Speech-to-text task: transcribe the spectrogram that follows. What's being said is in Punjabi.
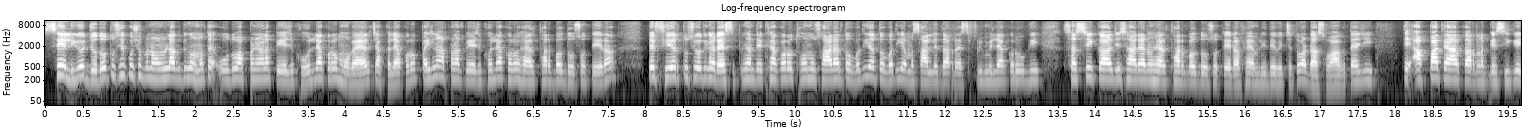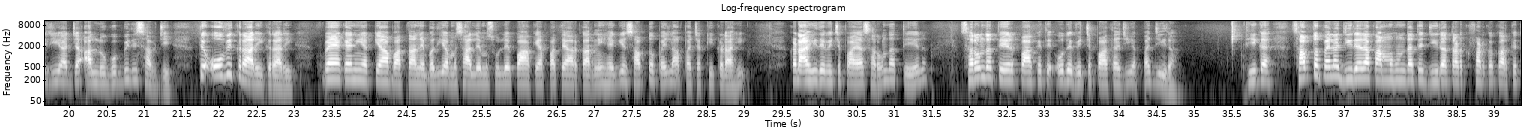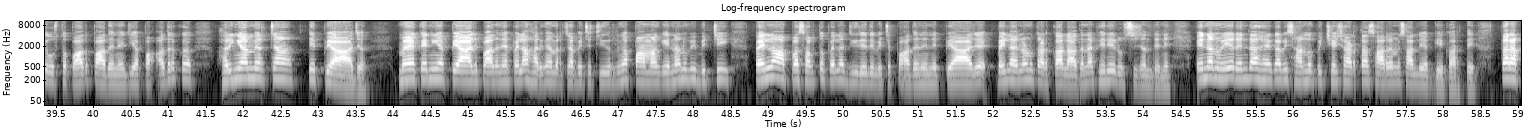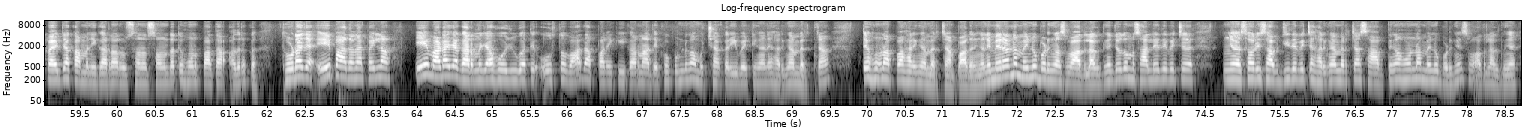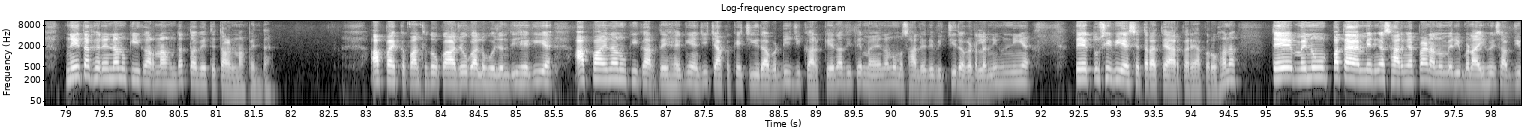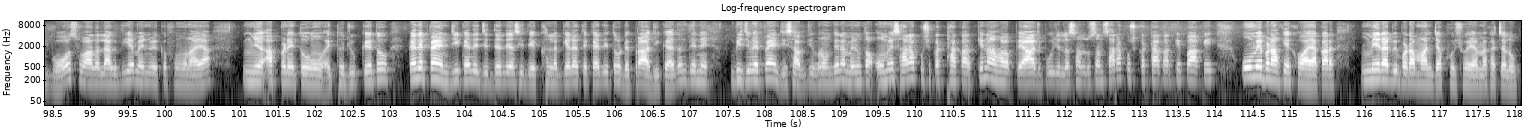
ਸਹੇਲਿਓ ਜਦੋਂ ਤੁਸੀਂ ਕੁਝ ਬਣਾਉਣ ਲੱਗਦੇ ਹੋ ਨਾ, ਤਾਂ ਉਦੋਂ ਆਪਣੇ ਵਾਲਾ ਪੇਜ ਖੋਲ ਲਿਆ ਕਰੋ ਮੋਬਾਈਲ ਚੱਕ ਲਿਆ ਕਰੋ। ਪਹਿਲਾਂ ਆਪਣਾ ਪੇਜ ਖੋਲਿਆ ਕਰੋ ਹੈਲਥ ਹਰਬਲ 213 ਤੇ ਫਿਰ ਤੁਸੀਂ ਉਹਦੀਆਂ ਰੈਸਪੀਆਂ ਦੇਖਿਆ ਕਰੋ। ਤੁਹਾਨੂੰ ਸਾਰਿਆਂ ਤੋਂ ਵਧੀਆ ਤੋਂ ਵਧੀਆ ਮਸਾਲੇਦਾਰ ਰੈਸਪੀ ਮਿਲਿਆ ਕਰੂਗੀ। ਸਤਿ ਸ੍ਰੀ ਅਕਾਲ ਜੀ ਸਾਰਿਆਂ ਨੂੰ ਹੈਲਥ ਹਰਬਲ 213 ਫੈਮਿਲੀ ਦੇ ਵਿੱਚ ਤੁਹਾਡਾ ਸਵਾਗਤ ਹੈ ਜੀ। ਤੇ ਆਪਾਂ ਤਿਆਰ ਕਰਨ ਲੱਗੇ ਸੀਗੇ ਜੀ ਅੱਜ ਆਲੂ ਗੋਭੀ ਦੀ ਸਬਜ਼ੀ। ਤੇ ਉਹ ਵੀ ਕਰਾਰੀ ਕਰਾਰੀ। ਮੈਂ ਕਹਿੰਨੀ ਆ ਕਿਆ ਬਾਤਾਂ ਨੇ, ਵਧੀਆ ਮਸਾਲੇ ਮਸੂਲੇ ਪਾ ਕੇ ਆਪਾਂ ਤਿਆਰ ਕਰਨੀ ਹੈਗੀ ਹੈ। ਸਭ ਤੋਂ ਪਹਿਲਾਂ ਆਪਾਂ ਚੱਕੀ ਕੜਾਹੀ। ਕੜਾਹੀ ਦੇ ਵਿੱਚ ਪਾਇਆ ਸਰੋਂ ਦਾ ਤੇਲ। ਸਰੋਂ ਦਾ ਤੇਲ ਪਾ ਕੇ ਤੇ ਉਹਦੇ ਵਿੱਚ ਪਾਤਾ ਜੀ ਆਪਾਂ ਜੀਰਾ। ਠੀਕ ਹੈ? ਸਭ ਤੋਂ ਪਹਿਲਾਂ ਜੀਰੇ ਦਾ ਕੰਮ ਹੁੰਦਾ ਤੇ ਜੀਰਾ ਤੜਕ ਫੜਕ ਕਰਕੇ ਤੇ ਉਸ ਤੋਂ ਬਾਅਦ ਪਾ ਦੇਣੇ ਜੀ ਆਪਾਂ ਅਦਰਕ, ਹਰੀਆਂ ਮਿਰਚਾਂ ਤੇ ਪਿਆਜ਼। ਮੈਂ ਕਹਿੰਦੀ ਆ ਪਿਆਜ਼ ਪਾ ਦਨੇ ਆ ਪਹਿਲਾਂ ਹਰੀਆਂ ਮਿਰਚਾਂ ਵਿੱਚ ਚੀਰ ਲਈਆਂ, ਪਾਵਾਂਗੇ। ਇਹਨਾਂ ਨੂੰ ਵੀ ਵਿੱਚ ਹੀ ਪਹਿਲਾਂ ਆਪਾਂ ਸਭ ਤੋਂ ਪਹਿਲਾਂ ਜੀਰੇ ਦੇ ਵਿੱਚ ਪਾ ਦੇਣੇ ਨੇ ਪਿਆਜ਼। ਪਹਿਲਾਂ ਇਹਨਾਂ ਨੂੰ ਤੜਕਾ ਲਾ ਦੇਣਾ, ਫਿਰ ਇਹ ਰੁੱਸ ਜਾਂਦੇ ਨੇ। ਇਹਨਾਂ ਨੂੰ ਇਹ ਰਹਿੰਦਾ ਹੈਗਾ ਵੀ ਸਾਨੂੰ ਪਿੱਛੇ ਛੱਡਤਾ, ਸਾਰੇ ਮਸਾਲੇ ਅੱਗੇ ਕਰਤੇ। ਪਰ ਆਪਾਂ ਇਹੋ ਜਿਹਾ ਕੰਮ ਨਹੀਂ ਕਰਨਾ ਰੁੱਸਣ ਰਸਾਉਣ ਦਾ ਤੇ ਹੁਣ ਪਾਤਾ ਅਦਰਕ। ਥੋੜਾ ਜਿਹਾ ਇਹ ਪਾ ਦੇਣਾ ਪਹਿਲਾਂ, ਇਹ ਮਾੜਾ ਜਿਹਾ ਗਰਮ ਜਿਹਾ ਹੋ ਜਾਊਗਾ ਤੇ ਉਸ ਤੋਂ ਬਾਅਦ ਆਪਾਂ ਨੇ ਕੀ ਕਰਨਾ? ਦੇਖੋ, ਕੁੰਡੀਆਂ ਮੁੱਛਾਂ ਕਰੀ ਬੈਠੀਆਂ ਨੇ ਹਰੀਆਂ ਮਿਰਚਾਂ। ਤੇ ਹੁਣ ਆਪਾਂ ਹਰੀਆਂ ਮਿਰਚਾਂ ਪਾ ਦੇਣੀਆਂ ਨੇ। ਮੇਰਾ ਨਾ ਮੈਨੂੰ ਬੜੀਆਂ ਸਵਾਦ ਲੱਗਦੀਆਂ। ਜਦੋਂ ਮਸਾਲੇ ਦੇ ਵਿੱਚ ਸੌਰੀ ਸਬਜ਼ੀ ਦੇ ਵਿੱਚ ਹਰੀਆਂ ਮਿਰਚਾਂ ਸਾਬਤੀਆਂ ਹੋਣ ਨਾ ਮੈਨੂੰ ਬੜੀਆਂ ਸਵਾਦ ਲੱਗਦੀਆਂ। ਨਹੀਂ ਤਾਂ ਫਿਰ ਇਹਨਾਂ ਨੂੰ ਕੀ ਕਰਨਾ ਹੁੰਦਾ? ਤਵੇ ਤੇ ਤਲਣਾ ਪੈਂਦਾ। ਆਪਾਂ ਇੱਕ ਪੰਥ ਦੋ ਕਾਜ, ਉਹ ਗੱਲ ਹੋ ਜਾਂਦੀ ਹੈਗੀ ਹੈ। ਆਪਾਂ ਇਹਨਾਂ ਨੂੰ ਕੀ ਕਰਦੇ ਹੈਗੇ ਆ ਜੀ? ਚੱਕ ਕੇ ਚੀਰਾ ਵੱਡੀ ਜੀ ਕਰਕੇ ਇਹਨਾਂ ਦੀ ਤੇ ਮੈਂ ਇਹਨਾਂ ਨੂੰ ਮਸਾਲੇ ਦੇ ਵਿੱਚ ਹੀ ਰਗੜ ਲੈਣੀ ਹੁੰਨੀ ਹੈ। ਤੇ ਤੁਸੀਂ ਵੀ ਇਸੇ ਤਰ੍ਹਾਂ ਤਿਆਰ ਕਰਿਆ ਕਰੋ, ਹਨਾ? ਤੇ ਮੈਨੂੰ ਪਤਾ ਹੈ, ਮੇਰੀਆਂ ਸਾਰੀਆਂ ਭੈਣਾਂ ਨੂੰ ਮੇਰੀ ਬਣਾਈ ਹੋਈ ਸਬਜ਼ੀ ਬਹੁਤ ਸਵਾਦ ਲੱਗਦੀ ਹੈ। ਮੈਨੂੰ ਇੱਕ ਫੋਨ ਆਇਆ ਆਪਣੇ ਤੋਂ ਇੱਥੋਂ ਯੂਕੇ ਤੋਂ। ਕਹਿੰਦੇ, ਭੈਣ ਜੀ, ਕਹਿੰਦੇ ਜਿੱਦਾਂ ਦੇ ਅਸੀਂ ਦੇਖਣ ਲੱਗੇ ਨਾ, ਤੇ ਕਹਿੰਦੇ, ਤੁਹਾਡੇ ਭਰਾ ਜੀ ਕਹਿ ਦਿੰਦੇ ਨੇ ਵੀ ਜਿਵੇਂ ਭੈਣ ਜੀ ਸਬਜ਼ੀ ਬਣਾਉਂਦੇ ਨਾ, ਮੈਨੂੰ ਤਾਂ ਉਵੇਂ ਸਾਰਾ ਕੁਝ ਇਕੱਠਾ ਕਰਕੇ ਨਾ, ਆਹ ਪਿਆਜ਼, ਪੂਜ, ਲਸਣ, ਲੁਸਣ ਸਾਰਾ ਕੁਝ ਇਕੱਠਾ ਕਰਕੇ ਪਾ ਕੇ ਉਵੇਂ ਬਣਾ ਕੇ ਖਵਾਇਆ ਕਰ। ਮੇਰਾ ਵੀ ਬੜਾ ਮਨ ਜਾ ਖੁਸ਼ ਹੋਇਆ। ਮੈਂ ਕਿਹਾ, ਚਲੋ,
